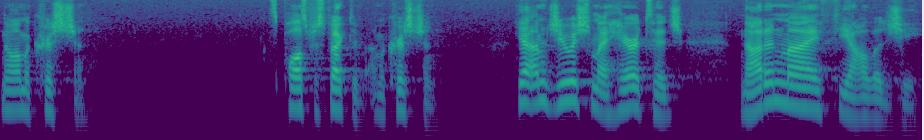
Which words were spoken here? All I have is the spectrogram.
No, I'm a Christian. It's Paul's perspective. I'm a Christian. Yeah, I'm Jewish in my heritage, not in my theology.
